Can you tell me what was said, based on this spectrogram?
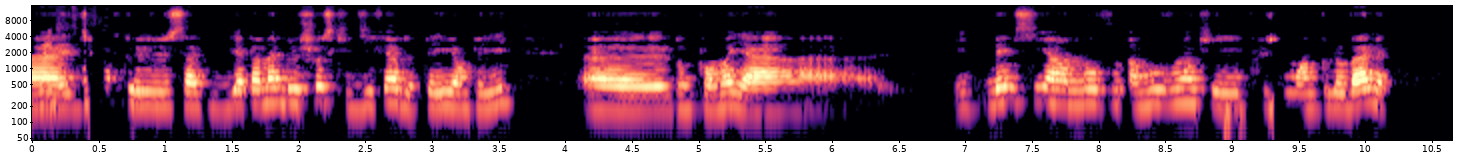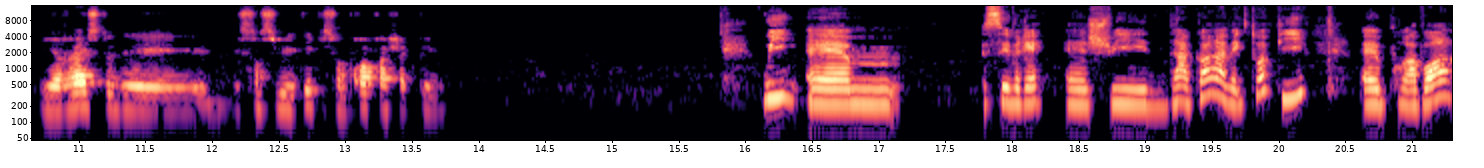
ouais. je pense que ça, il y a pas mal de choses qui diffèrent de pays en pays. Euh, donc pour moi, il y a, même s'il y a un, mouv un, mouvement qui est plus ou moins global, il reste des, des sensibilités qui sont propres à chaque pays. Oui, euh, c'est vrai. Euh, je suis d'accord avec toi. Puis, euh, pour avoir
